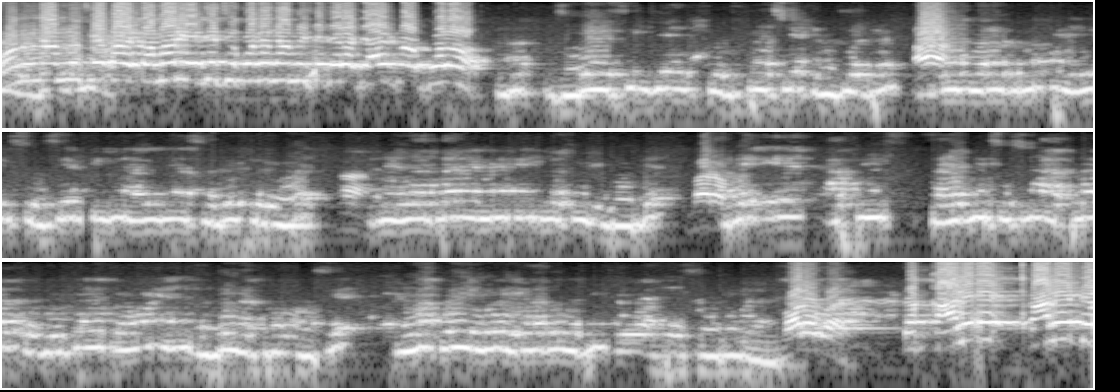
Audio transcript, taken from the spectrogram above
કોનું નામનું છે ભાઈ? તમારી એજન્સી કોના નામની છે? જરા જાહેર કરો બોલો. જે સંસ્થા છે કન્સલ્ટન્ટ. એના દ્વારા પણ એવી સોસાયટીને આવીને સર્વે કર્યો હોય. અને એના આધારે એમણે કંઈક લખી દીધું છે બરોબર. હવે એ આપની સાહેબની સૂચના આપના પ્રમાણે એને નાખવામાં આવશે. એમાં કોઈ એવો ઇરાદો નથી આપણે બરોબર. તો કાલે કાલે તે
